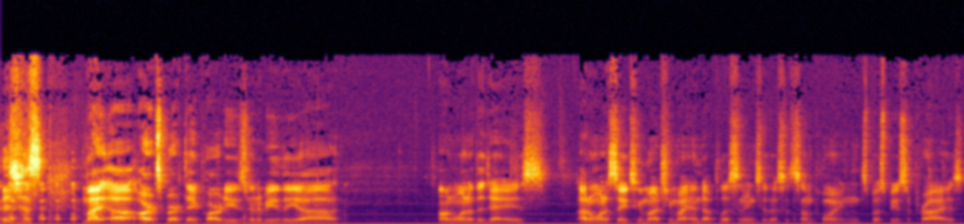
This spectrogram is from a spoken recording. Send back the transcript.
It's just my uh, Art's birthday party is going to be the uh, on one of the days. I don't want to say too much. He might end up listening to this at some point, and it's supposed to be a surprise.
